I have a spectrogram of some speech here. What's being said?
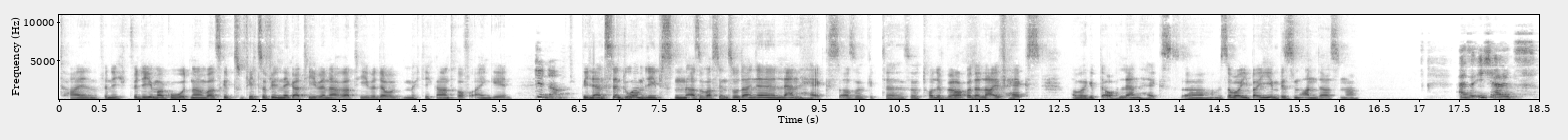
teilen. Finde ich, finde ich immer gut, ne? Weil es gibt viel zu viel negative Narrative. Da möchte ich gar nicht drauf eingehen. Genau. Wie lernst denn du am liebsten? Also was sind so deine Lernhacks? Also gibt es so tolle Work- oder Life-Hacks, aber es gibt auch Lernhacks. Äh, ist aber bei jedem ein bisschen anders, ne? Also ich als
